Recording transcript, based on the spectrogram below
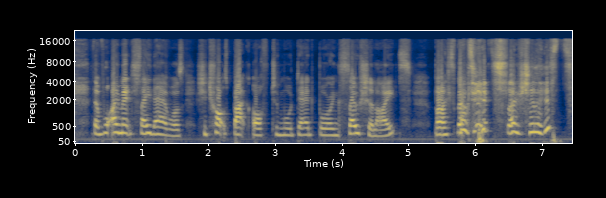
that what I meant to say there was she trots back off to more dead, boring socialites, but I spelled it socialists.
